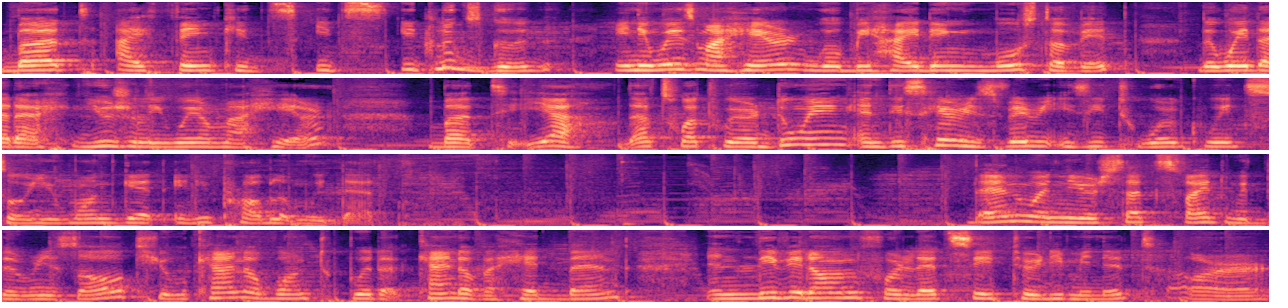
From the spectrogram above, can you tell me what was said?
but I think it's it's it looks good. Anyways my hair will be hiding most of it the way that I usually wear my hair. But yeah that's what we're doing and this hair is very easy to work with so you won't get any problem with that then when you're satisfied with the result, you kind of want to put a kind of a headband and leave it on for let's say 30 minutes or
